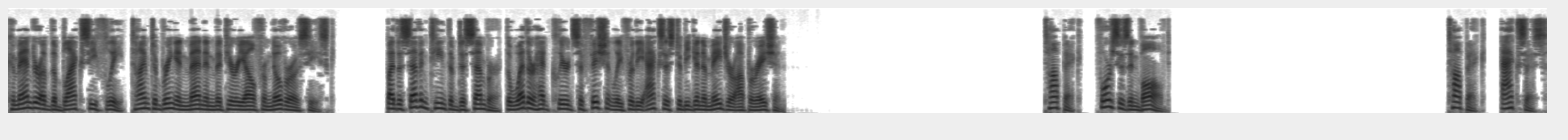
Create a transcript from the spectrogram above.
commander of the Black Sea Fleet, time to bring in men and materiel from Novorossiysk. By 17 December, the weather had cleared sufficiently for the Axis to begin a major operation. Forces involved Axis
